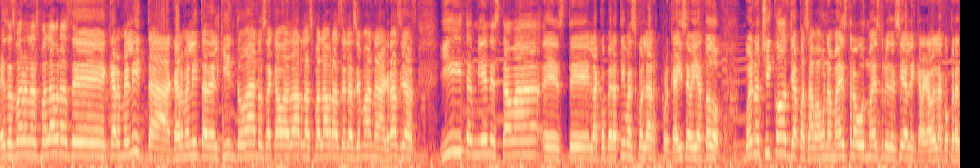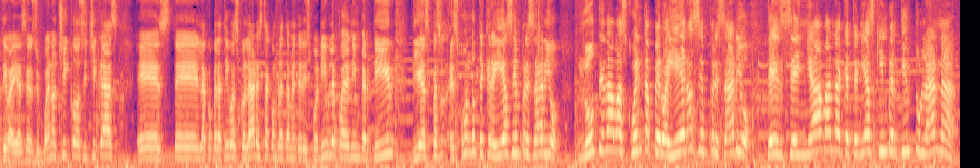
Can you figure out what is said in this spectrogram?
Esas fueron las palabras de Carmelita. Carmelita del quinto A nos acaba de dar las palabras de la semana. Gracias. Y también estaba este, la cooperativa escolar, porque ahí se veía todo. Bueno chicos, ya pasaba una maestra o un maestro y decía el encargado de la cooperativa y así bueno chicos y chicas, este, la cooperativa escolar está completamente disponible, pueden invertir 10 pesos. Es cuando te creías empresario, no te dabas cuenta, pero ahí eras empresario. Te enseñaban a que tenías que invertir tu lana.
